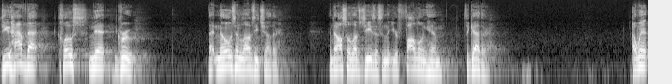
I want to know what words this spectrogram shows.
do you have that close knit group that knows and loves each other and that also loves Jesus and that you're following him together? I went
